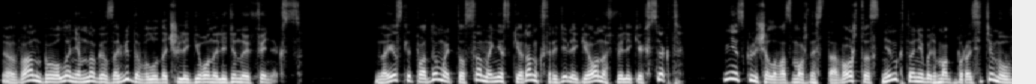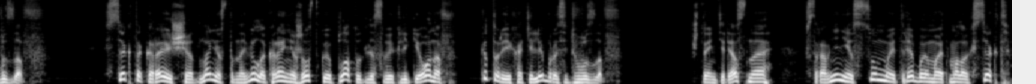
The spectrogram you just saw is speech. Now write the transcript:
Ван Буэлэ немного завидовал удаче Легиона Ледяной Феникс. Но если подумать, то самый низкий ранг среди легионов Великих Сект не исключала возможность того, что с ним кто-нибудь мог бросить ему вызов. Секта Карающая Длань установила крайне жесткую плату для своих легионов, которые хотели бросить вызов. Что интересно, в сравнении с суммой, требуемой от малых сект,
